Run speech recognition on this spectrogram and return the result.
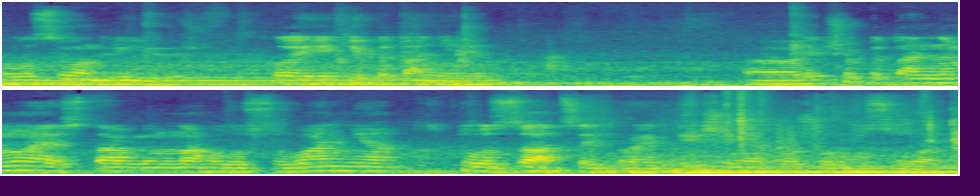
оголосив Андрій Юрійович. Колеги, які питання є? Е, Якщо питань немає, ставлю на голосування. Хто за цей проект рішення, прошу голосувати.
